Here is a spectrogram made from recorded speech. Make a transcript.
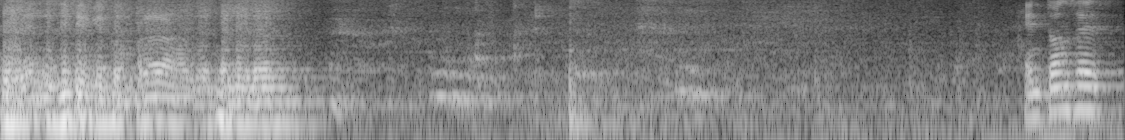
Pues les dije que compráramos de calidad. Entonces,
